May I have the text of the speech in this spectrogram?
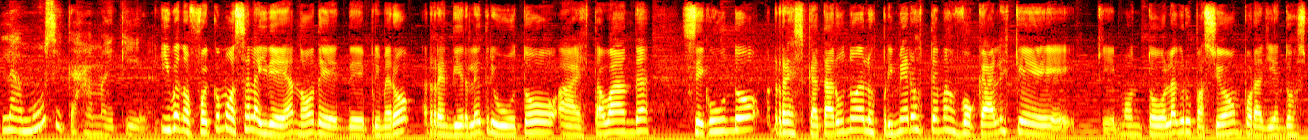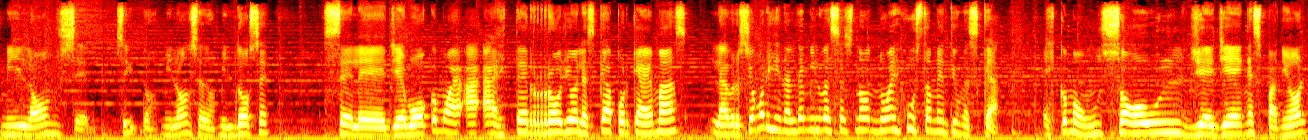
la música jamaiquina. Y bueno, fue como esa la idea, ¿no? De, primero rendirle tributo a esta banda, segundo, rescatar uno de los primeros temas vocales que, que montó la agrupación por allí en 2011, sí, 2011, 2012, se le llevó como a, este rollo del ska, porque además la versión original de Mil veces no, no es justamente un ska, es como un soul yeye en español,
